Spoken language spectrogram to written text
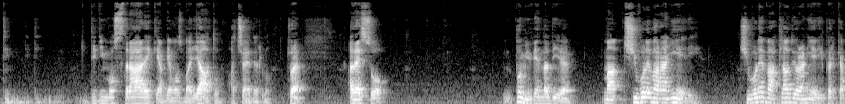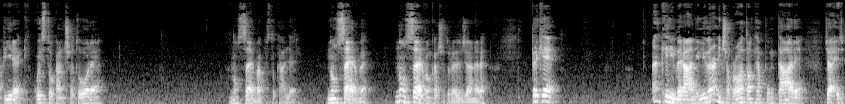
di, di, di dimostrare che abbiamo sbagliato a cederlo. Cioè, adesso poi mi viene da dire, ma ci voleva Ranieri, ci voleva Claudio Ranieri per capire che questo calciatore non serve a questo Cagliari. Non serve. Non serve un calciatore del genere. Perché anche Liverani, Liverani ci ha provato anche a puntare. Cioè,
